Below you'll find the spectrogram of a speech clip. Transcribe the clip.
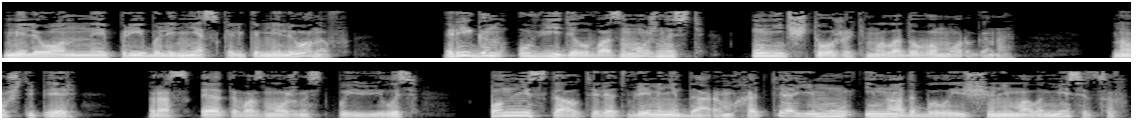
миллионные прибыли несколько миллионов, Риган увидел возможность уничтожить молодого Моргана. Но уж теперь, раз эта возможность появилась, он не стал терять времени даром, хотя ему и надо было еще немало месяцев,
